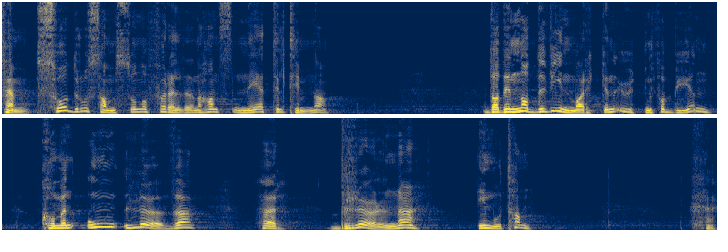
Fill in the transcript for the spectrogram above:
5. Så dro Samson og foreldrene hans ned til Timna. Da de nådde vinmarkene utenfor byen, kom en ung løve hør, brølende imot ham.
